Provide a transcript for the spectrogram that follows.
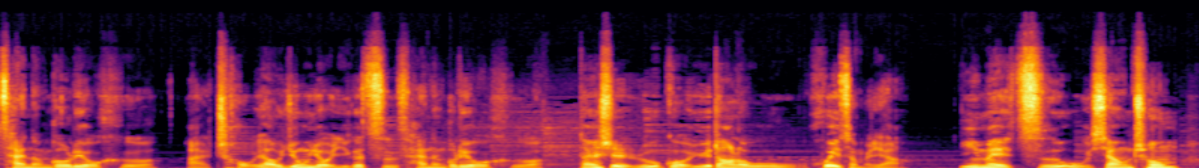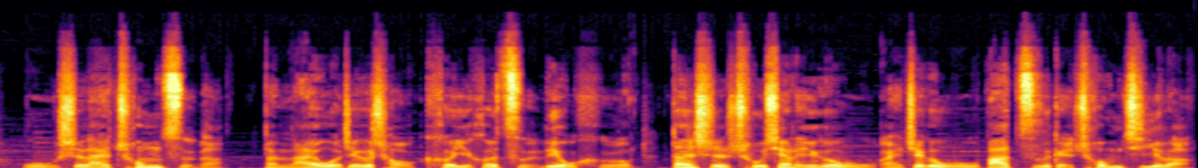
才能够六合。哎，丑要拥有一个子才能够六合。但是如果遇到了午会怎么样？因为子午相冲，午是来冲子的。本来我这个丑可以和子六合，但是出现了一个午，哎，这个午把子给冲击了。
